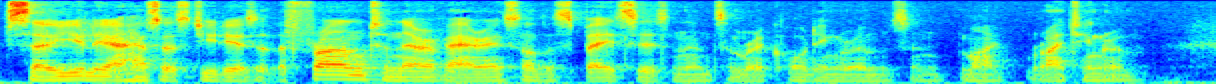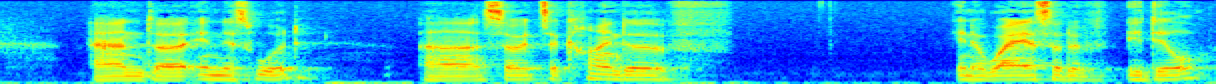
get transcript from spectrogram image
So Yulia has her studios at the front, and there are various other spaces, and then some recording rooms and my writing room. And uh, in this wood, uh, so it's a kind of, in a way, a sort of idyll.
